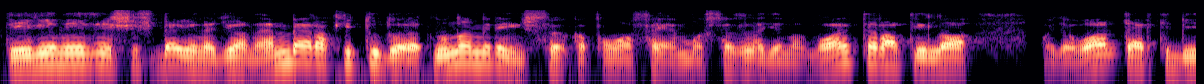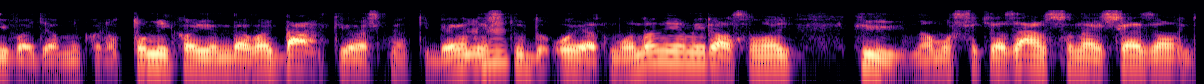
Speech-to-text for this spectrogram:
tévénézés, és bejön egy olyan ember, aki tud olyat mondani, amire én is fölkapom a fejem. Most ez legyen a Walter Attila, vagy a Walter Tibi, vagy amikor a Tomika jön be, vagy bárki olyasmi, aki bejön, uh-huh. és mhm. tud olyat mondani, amire azt mondja, hogy hű, na most, hogyha az Ámszonnál is ez, hogy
